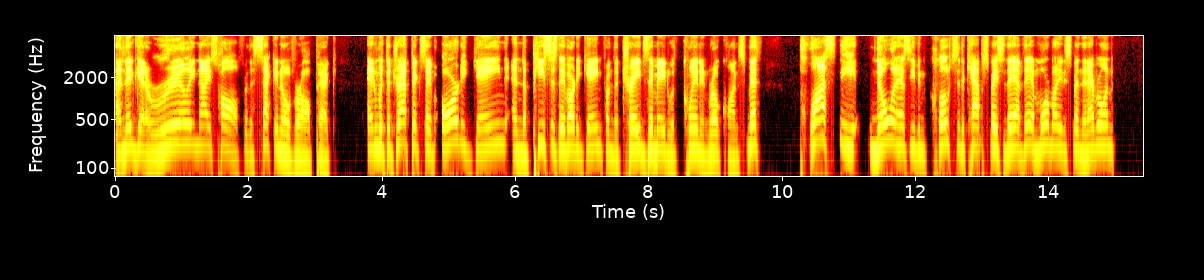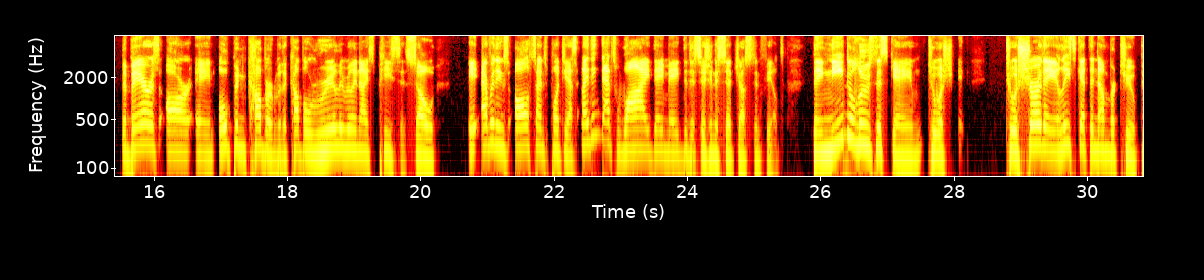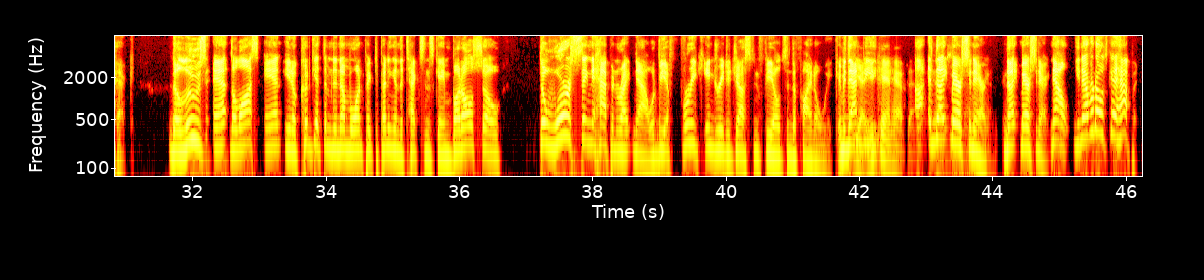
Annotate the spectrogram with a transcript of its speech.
and they'd get a really nice haul for the second overall pick. And with the draft picks they've already gained and the pieces they've already gained from the trades they made with Quinn and Roquan Smith, plus the no one has even close to the cap space they have. They have more money to spend than everyone. The Bears are an open cupboard with a couple really, really nice pieces. So it, everything's all signs point to yes. And I think that's why they made the decision to sit Justin Fields. They need to lose this game to to assure they at least get the number two pick. The lose and the loss and you know could get them to number one pick depending on the Texans game, but also the worst thing to happen right now would be a freak injury to Justin Fields in the final week. I mean, that'd yeah, be you can't have that. Uh, a nightmare scenario. Nightmare scenario. Now you never know what's going to happen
